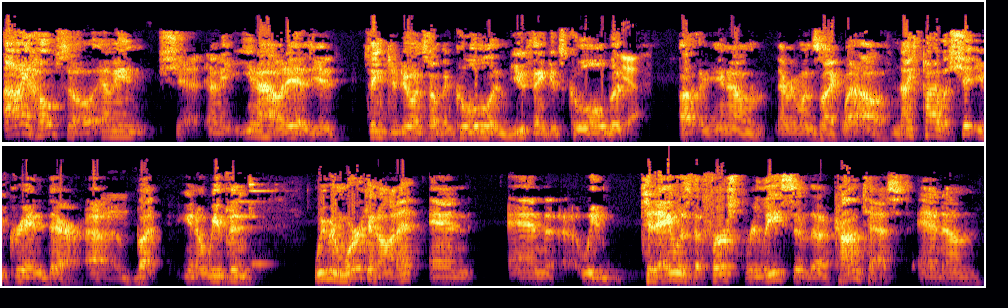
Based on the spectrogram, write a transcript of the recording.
I hope so. I mean, shit. I mean, you know how it is. You think you're doing something cool and you think it's cool, but Yeah. uh, you know, everyone's like, "Wow, nice pile of shit you've created there." Uh, but you know, we've been we've been working on it, and and we today was the first release of the contest, and um,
